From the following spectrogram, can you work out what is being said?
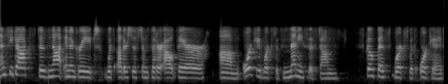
NC DOCKS does not integrate with other systems that are out there. Um, ORCID works with many systems. Scopus works with ORCID.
